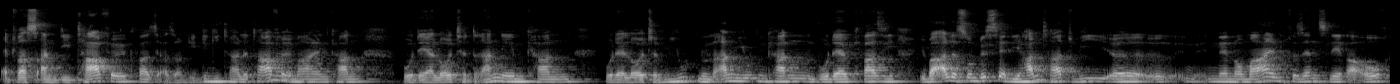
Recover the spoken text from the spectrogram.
etwas an die Tafel quasi, also an die digitale Tafel malen kann, wo der Leute dran nehmen kann, wo der Leute muten und unmuten kann, wo der quasi über alles so ein bisschen die Hand hat, wie äh, in, in der normalen Präsenzlehre auch,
